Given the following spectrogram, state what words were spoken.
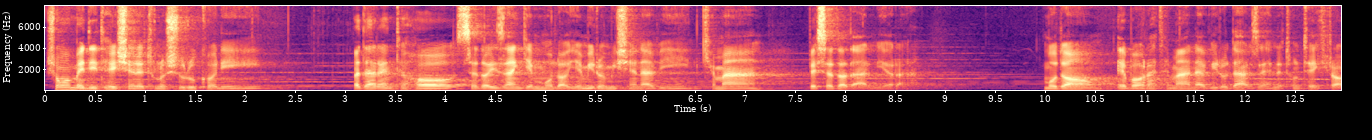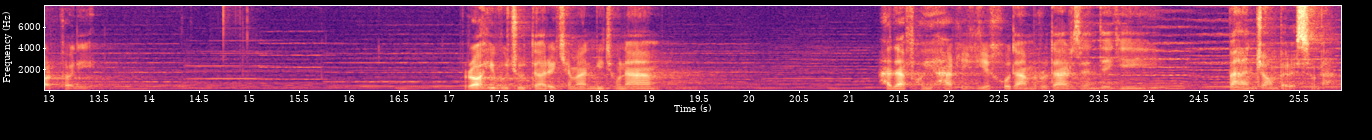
شما مدیتیشنتون رو شروع کنید و در انتها صدای زنگ ملایمی رو میشنوین که من به صدا در میارم. مدام عبارت معنوی رو در ذهنتون تکرار کنید راهی وجود داره که من می‌تونم هدفهای حقیقی خودم رو در زندگی به انجام برسونم.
